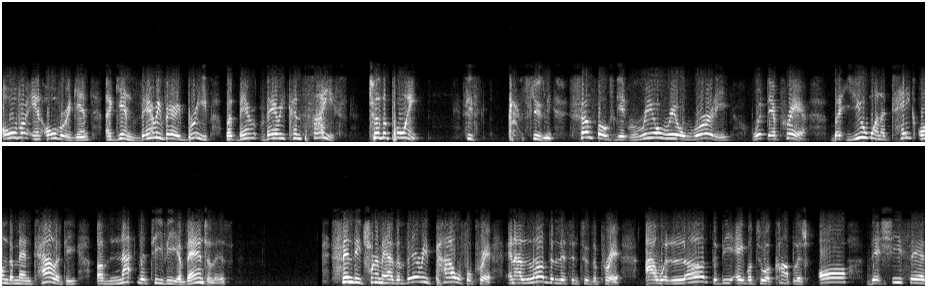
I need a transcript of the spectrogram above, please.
over and over again. Again, very, very brief, but very, very concise, to the point. See, excuse me, some folks get real, real wordy with their prayer, but you want to take on the mentality of not the TV evangelist. Cindy Trimm has a very powerful prayer, and I love to listen to the prayer. I would love to be able to accomplish all that she says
